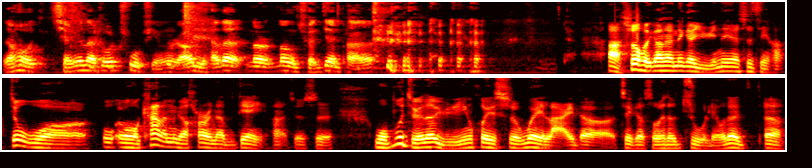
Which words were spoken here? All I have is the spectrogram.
然后前面在说触屏，然后你还在那儿弄全键盘。啊，说回刚才那个语音那件事情哈，就我我我看了那个《Her》那部电影哈，就是我不觉得语音会是未来的这个所谓的主流的呃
